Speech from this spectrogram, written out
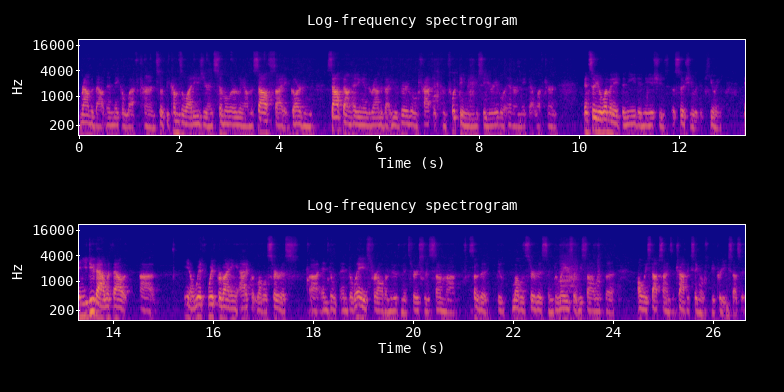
roundabout and make a left turn. So it becomes a lot easier. And similarly, on the south side at Garden, southbound heading into the roundabout, you have very little traffic conflicting with you, so you're able to enter and make that left turn. And so you eliminate the need and the issues associated with the queuing. And you do that without, uh, you know, with, with providing adequate level service uh, and, de and delays for all the movements versus some, uh, some of the, the levels of service and delays that we saw with the all-way stop signs and traffic signals would be pretty excessive.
